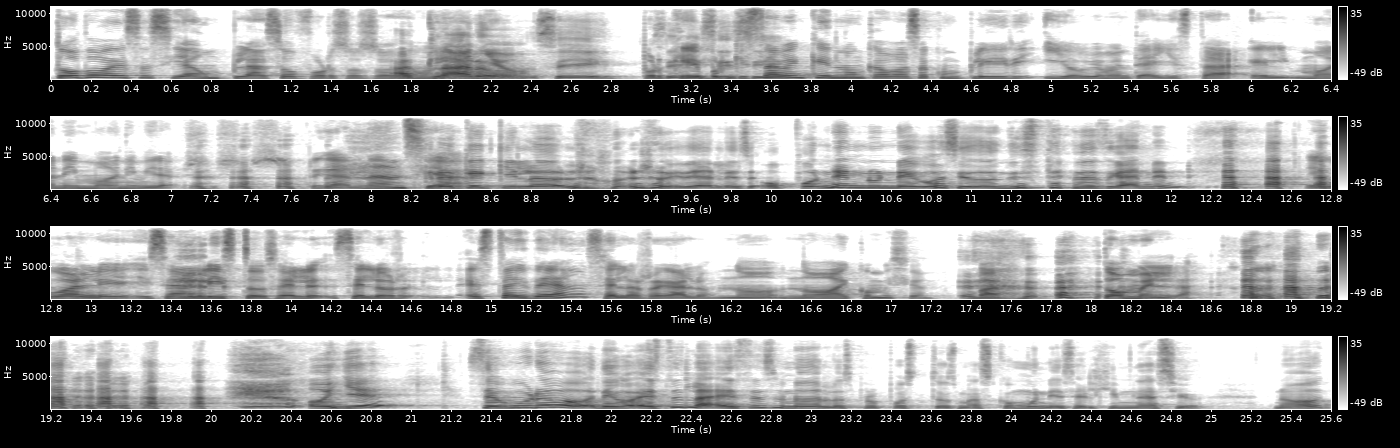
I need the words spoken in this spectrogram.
todo es así a un plazo forzoso de ah, un claro, año. Sí, ¿Por qué? Porque saben que nunca vas a cumplir y obviamente ahí está el money money, mira, ganancia. Creo que aquí lo, ideal es o ponen un negocio donde ustedes ganen. Igual y sean listos, ¿eh? se esta idea se la regalo, no, no hay comisión. Va, tómenla. Oye, seguro, digo, este es, la, este es uno de los propósitos más comunes, el gimnasio, ¿no?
